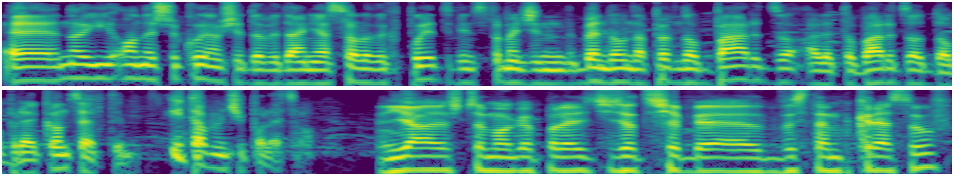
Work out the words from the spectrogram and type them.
e, no i one szykują się do wydania solowych płyt, więc to będzie, będą na pewno bardzo, ale to bardzo dobre koncerty. I to bym ci polecał. Ja jeszcze mogę polecić od siebie występ Kresów,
